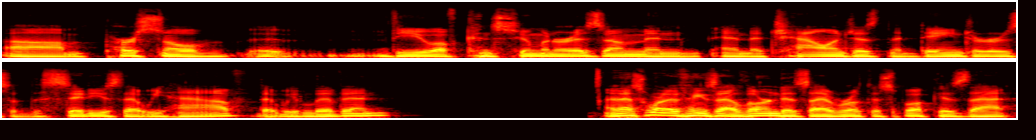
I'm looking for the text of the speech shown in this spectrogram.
um, personal uh, view of consumerism and and the challenges and the dangers of the cities that we have that we live in and that's one of the things I learned as I wrote this book is that,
